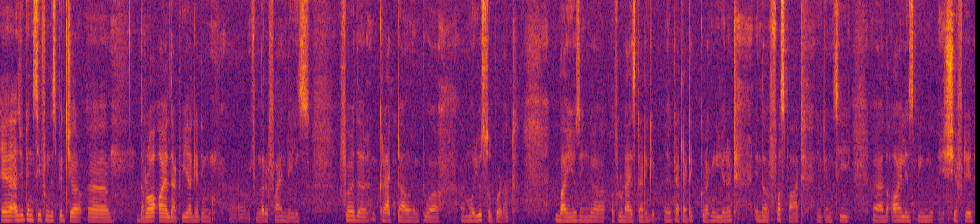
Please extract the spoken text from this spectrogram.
uh, as you can see from this picture uh, the raw oil that we are getting uh, from the refinery is further cracked down into a, a more useful product by using uh, a fluidized catalytic, uh, catalytic cracking unit. In the first part you can see uh, the oil is being shifted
